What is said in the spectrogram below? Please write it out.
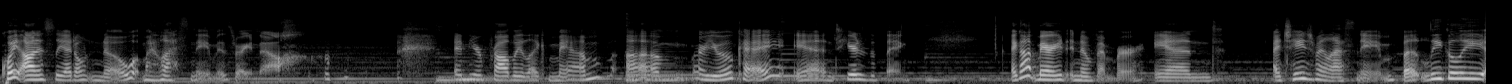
quite honestly, I don't know what my last name is right now. and you're probably like, ma'am, um, are you okay? And here's the thing I got married in November and I changed my last name, but legally,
